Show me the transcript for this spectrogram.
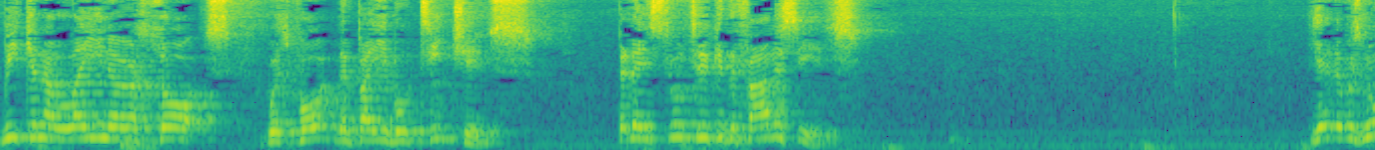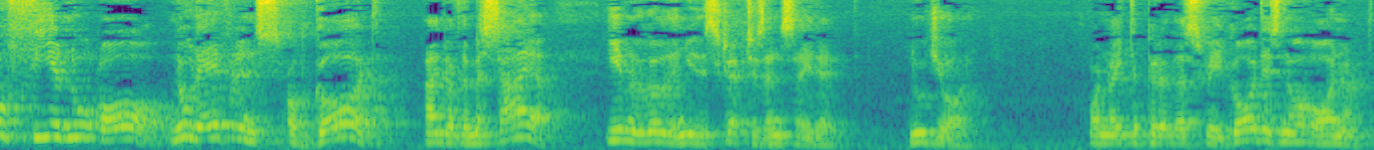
We can align our thoughts with what the Bible teaches. But then so too could the Pharisees. Yet there was no fear, no awe, no reverence of God and of the Messiah, even although they knew the scriptures inside out. No joy. One might have put it this way God is not honoured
